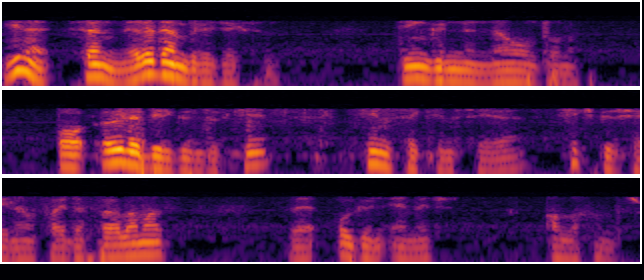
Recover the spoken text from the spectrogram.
Yine sen nereden bileceksin? Din gününün ne olduğunu. O öyle bir gündür ki kimse kimseye hiçbir şeyden fayda sağlamaz ve o gün emir Allah'ındır.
